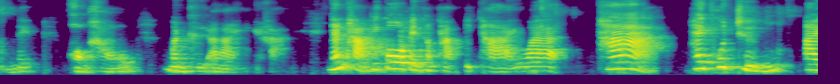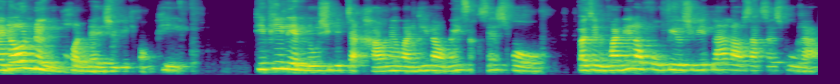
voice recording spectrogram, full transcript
สำเร็จของเขามันคืออะไรนะคะงั้นถามพี่โก้เป็นคำถามปิดท้ายว่าถ้าให้พูดถึงไอดอลหนึ่งคนในชีวิตของพี่ ที่พี่เรียนรู้ชีวิตจากเขาในวันที่เราไม่ successful ไปจนถึงวันที่เรา fulfill ชีวิตแล้วเรา successful แล้ว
